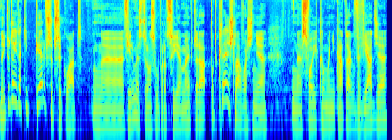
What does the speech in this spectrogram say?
No i tutaj taki pierwszy przykład e, firmy, z którą współpracujemy, która podkreśla właśnie w swoich komunikatach, w wywiadzie,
